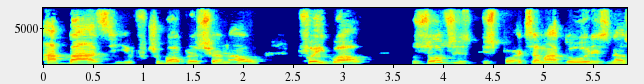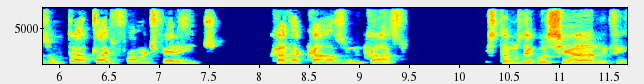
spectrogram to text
a base, e o futebol profissional foi igual. Os outros esportes amadores nós vamos tratar de forma diferente. Cada caso, um caso. Estamos negociando, enfim.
